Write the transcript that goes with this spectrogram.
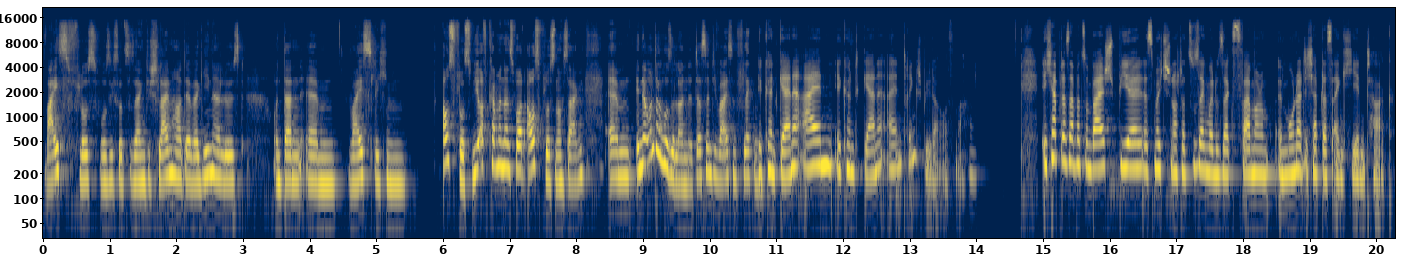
Weißfluss, wo sich sozusagen die Schleimhaut der Vagina löst und dann ähm, weißlichen Ausfluss. Wie oft kann man das Wort Ausfluss noch sagen? Ähm, in der Unterhose landet. Das sind die weißen Flecken. Ihr könnt gerne ein, ihr könnt gerne ein Trinkspiel daraus machen. Ich habe das aber zum Beispiel, das möchte ich noch dazu sagen, weil du sagst zweimal im Monat. Ich habe das eigentlich jeden Tag.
